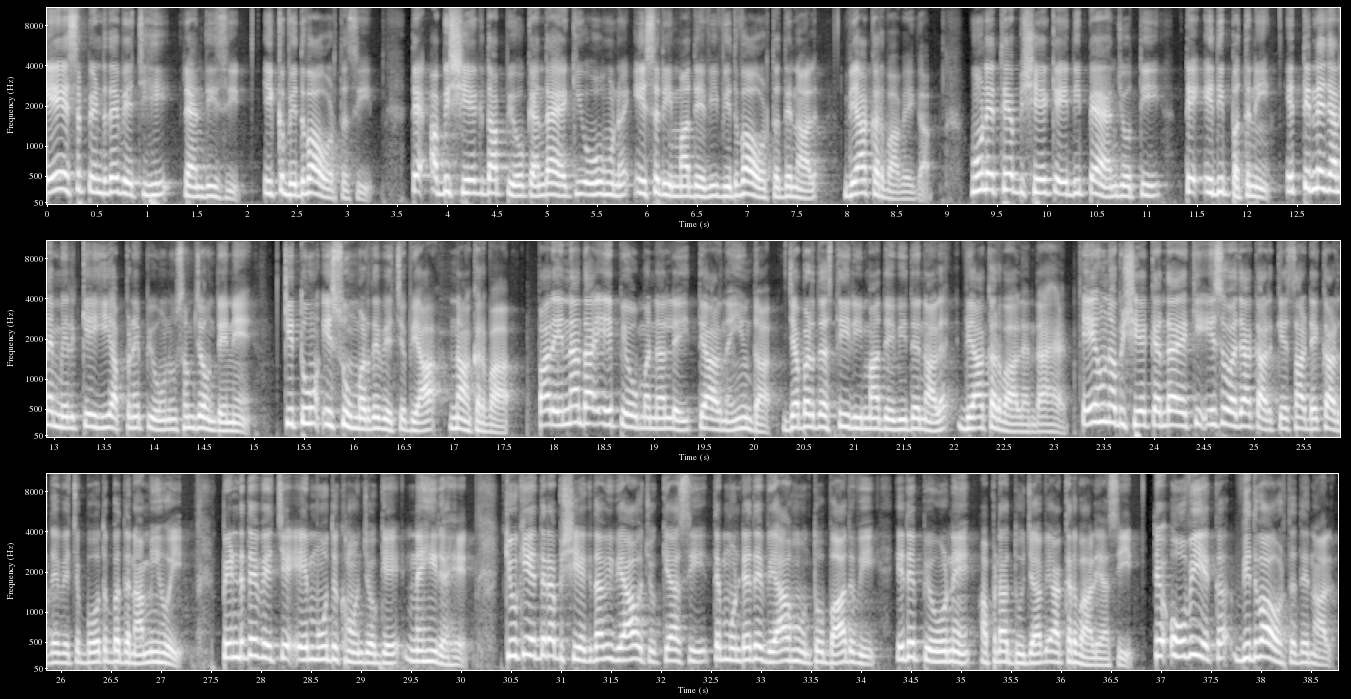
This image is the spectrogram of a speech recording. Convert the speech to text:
ਇਹ ਇਸ ਪਿੰਡ ਦੇ ਵਿੱਚ ਹੀ ਰਹਿੰਦੀ ਸੀ। ਇੱਕ ਵਿਧਵਾ ਔਰਤ ਸੀ ਤੇ ਅਭਿਸ਼ੇਕ ਦਾ ਪਿਓ ਕਹਿੰਦਾ ਹੈ ਕਿ ਉਹ ਹੁਣ ਇਸ ਰੀਮਾ ਦੇਵੀ ਵਿਧਵਾ ਔਰਤ ਦੇ ਨਾਲ ਵਿਆਹ ਕਰਵਾਵੇਗਾ। ਹੁਣ ਇੱਥੇ ਅਭਿਸ਼ੇਕ ਇਹਦੀ ਭੈਣ ਜੋਤੀ ਤੇ ਇਹਦੀ ਪਤਨੀ, ਇਹ ਤਿੰਨੇ ਜਾਣੇ ਮਿਲ ਕੇ ਹੀ ਆਪਣੇ ਪਿਓ ਨੂੰ ਸਮਝਾਉਂਦੇ ਨੇ ਕਿ ਤੂੰ ਇਸ ਉਮਰ ਦੇ ਵਿੱਚ ਵਿਆਹ ਨਾ ਕਰਵਾ। ਪਰ ਇਹਨਾਂ ਦਾ ਇਹ ਪਿਓ ਮੰਨਣ ਲਈ ਤਿਆਰ ਨਹੀਂ ਹੁੰਦਾ। ਜ਼ਬਰਦਸਤੀ ਰੀਮਾ ਦੇਵੀ ਦੇ ਨਾਲ ਵਿਆਹ ਕਰਵਾ ਲੈਂਦਾ ਹੈ। ਇਹ ਹੁਣ ਅਭਿਸ਼ੇਕ ਕਹਿੰਦਾ ਹੈ ਕਿ ਇਸ ਵਜ੍ਹਾ ਕਰਕੇ ਸਾਡੇ ਘਰ ਦੇ ਵਿੱਚ ਬਹੁਤ ਬਦਨਾਮੀ ਹੋਈ। ਪਿੰਡ ਦੇ ਵਿੱਚ ਇਹ ਮੂੰਹ ਦਿਖਾਉਣ ਜੋਗੇ ਨਹੀਂ ਰਹੇ। ਕਿਉਂਕਿ ਇੱਧਰ ਅਭਿਸ਼ੇਕ ਦਾ ਵੀ ਵਿਆਹ ਹੋ ਚੁੱਕਿਆ ਸੀ ਤੇ ਮੁੰਡੇ ਦੇ ਵਿਆਹ ਹੋਣ ਤੋਂ ਬਾਅਦ ਵੀ ਇਹਦੇ ਪਿਓ ਨੇ ਆਪਣਾ ਦੂਜਾ ਵਿਆਹ ਕਰਵਾ ਲਿਆ ਸੀ। ਤੇ ਉਹ ਵੀ ਇੱਕ ਵਿਧਵਾ ਔਰਤ ਦੇ ਨਾਲ।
